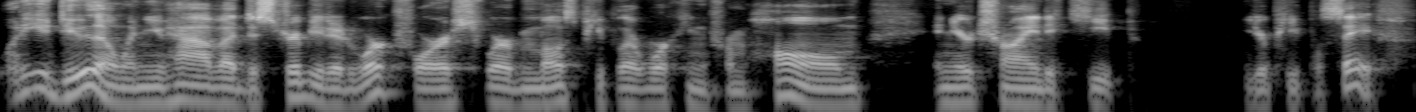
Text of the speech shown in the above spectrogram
what do you do though when you have a distributed workforce where most people are working from home and you're trying to keep your people safe?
